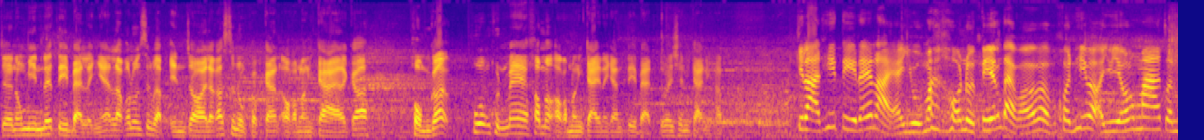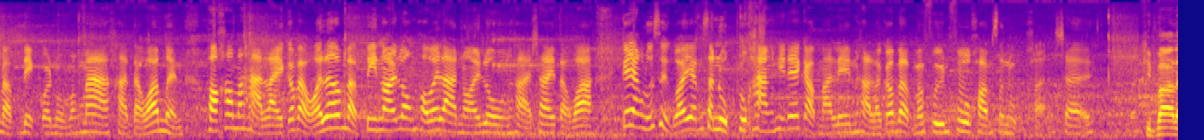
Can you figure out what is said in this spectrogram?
เจอน้องมินด้วยตีแบดอะไรเงี้ยเราก็รู้สึกแบบเอนจอยแล้วก็สนุกกับการออกกำลังกาย แล้วก็ผมก็พ่วงคุณแม่เข้ามาออกกำลังกายในการตีแบดด้วยเช่นกันครับ กีฬาที่ตีได้หลายอายุมากเพราะหนูตีตั้งแต่ว่าแบบคนที่แบบอายุเยอะมากๆจนแบบเด็กกว่าหนูมากๆค่ะ แต่ว่าเหมือนพอเข้ามาหาลัยก็แบบว่าเริ่มแบบตีน้อยลงเพราะเวลาน้อยลงค่ะ ใช่แต่ว่าก็ยังรู้สึกว่ายังสนุกทุกครั้งที่ได้กลับมาเล่นค่ะ แล้วก็แบบมาฟื้นฟูความสนุกค่ะ ใช่ คิดว่าห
